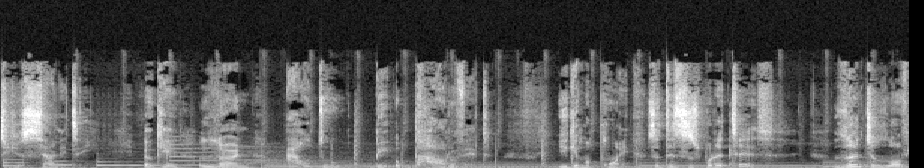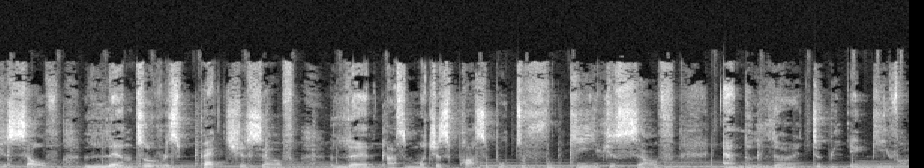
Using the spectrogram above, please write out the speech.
to your sanity. Okay, learn how to be a part of it. You get my point? So, this is what it is. Learn to love yourself, learn to respect yourself, learn as much as possible to forgive yourself, and learn to be a giver.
